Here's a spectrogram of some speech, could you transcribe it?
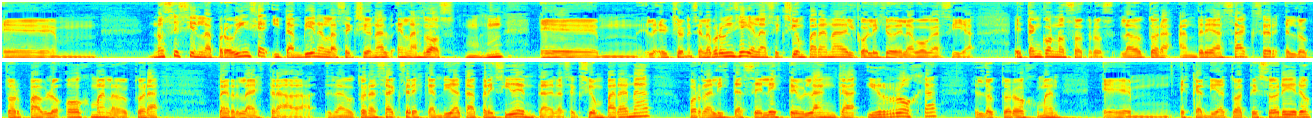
eh, no sé si en la provincia y también en la seccional, en las dos, eh, elecciones en la provincia y en la sección Paraná del Colegio de la Abogacía. Están con nosotros la doctora Andrea Saxer, el doctor Pablo Ochman, la doctora Perla Estrada. La doctora Saxer es candidata a presidenta de la sección Paraná por la lista celeste, blanca y roja. El doctor Ochman eh, es candidato a tesorero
